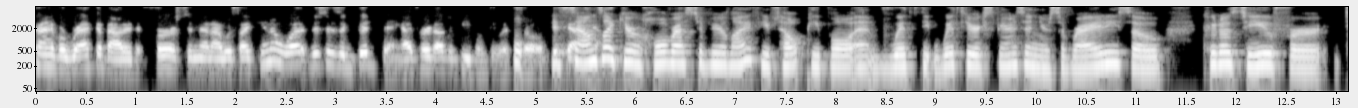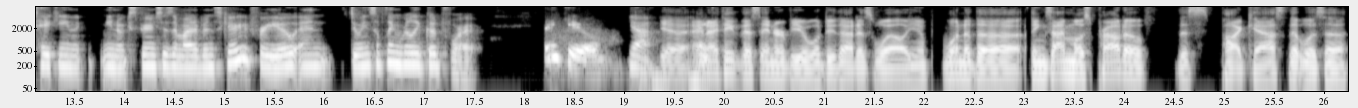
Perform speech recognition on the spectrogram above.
kind of a wreck about it at first, and then I was like, you know what, this is a good thing. I've heard other people do it, Well, so it yeah. sounds like your whole rest of your life you've helped people and with with your experience and your sobriety. So kudos to you for taking, you know, experiences that might have been scary for you and doing something really good for it. Thank you. Yeah. Yeah, and I think this interview will do that as well. You know, one of the things I'm most proud of this podcast that was a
